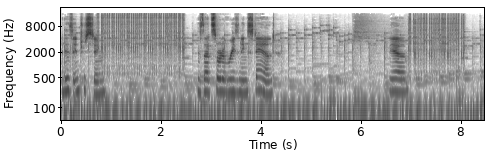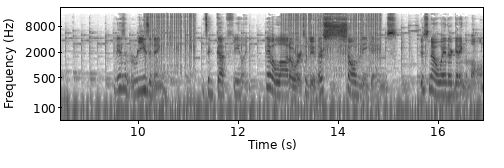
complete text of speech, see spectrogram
It is interesting. Does that sort of reasoning stand? Yeah. It isn't reasoning. It's a gut feeling. They have a lot of work to do. There's so many games. There's no way they're getting them all.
